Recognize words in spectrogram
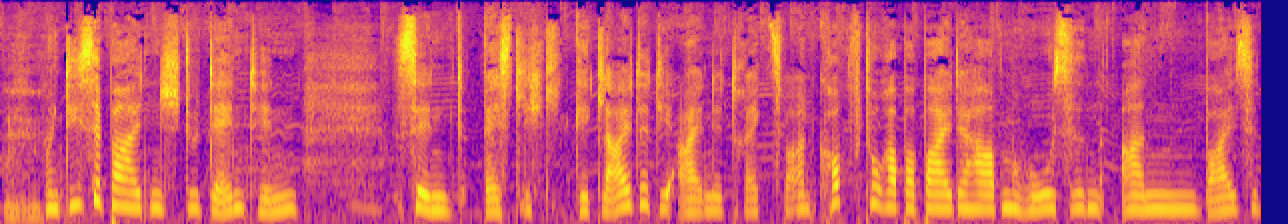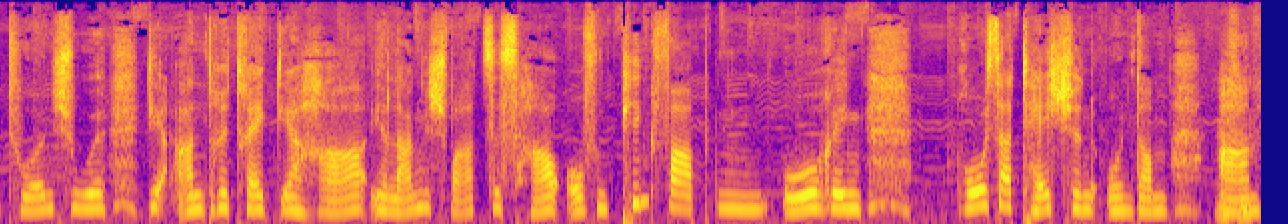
Mhm. Und diese beiden Studentinnen, sind westlich gekleidet. Die eine trägt zwar ein Kopftuch, aber beide haben Hosen an, weiße Turnschuhe. Die andere trägt ihr Haar, ihr langes schwarzes Haar offen, pinkfarbenen Ohrring, rosa Täschchen unterm Arm. Mhm.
